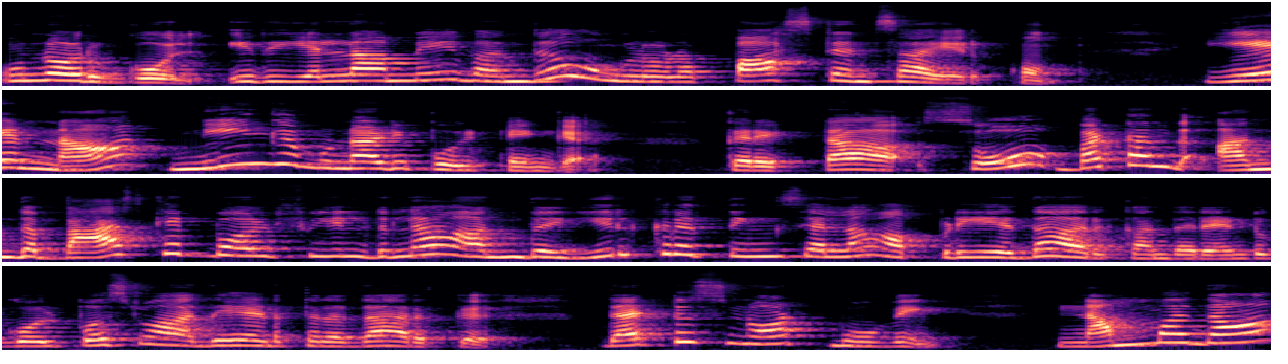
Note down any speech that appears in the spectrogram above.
இன்னொரு கோல் இது எல்லாமே வந்து உங்களோட பாஸ்டன்ஸாக இருக்கும். ஏன்னா நீங்கள் முன்னாடி போயிட்டீங்க. கரெக்டா ஸோ பட் அந்த அந்த பேஸ்கெட் பால் ஃபீல்டில் அந்த இருக்கிற திங்ஸ் எல்லாம் அப்படியே தான் இருக்குது அந்த ரெண்டு கோல் போஸ்ட்டும் அதே இடத்துல தான் இருக்குது தட் இஸ் நாட் மூவிங் நம்ம தான்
